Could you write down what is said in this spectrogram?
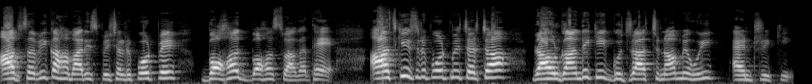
आप सभी का हमारी स्पेशल रिपोर्ट पे बहुत बहुत स्वागत है। आज की इस रिपोर्ट में चर्चा राहुल गांधी की गुजरात चुनाव में हुई एंट्री की।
